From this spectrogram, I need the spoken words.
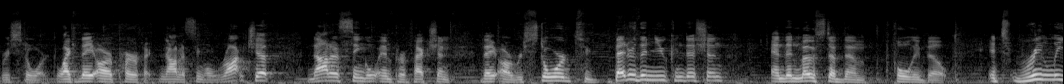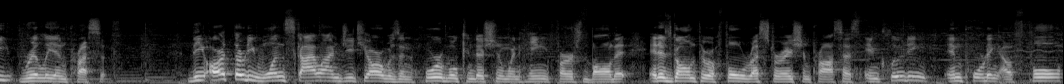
restored. Like they are perfect. Not a single rock chip, not a single imperfection. They are restored to better than new condition, and then most of them fully built. It's really, really impressive. The R31 Skyline GTR was in horrible condition when Hing first bought it. It has gone through a full restoration process, including importing a full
